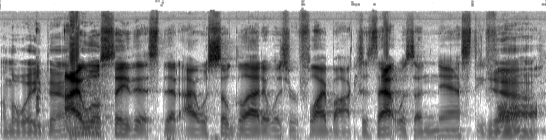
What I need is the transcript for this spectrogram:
on the way down. I will say this: that I was so glad it was your fly box, because that was a nasty fall.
